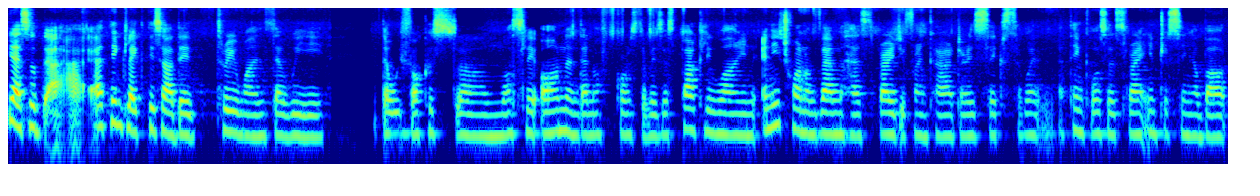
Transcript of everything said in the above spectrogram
yeah so I, I think like these are the three wines that we that we focus um, mostly on and then of course there is a sparkling wine and each one of them has very different characteristics When i think also it's very interesting about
